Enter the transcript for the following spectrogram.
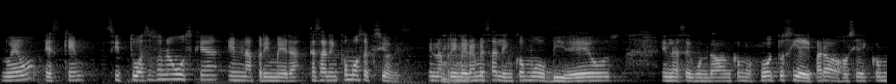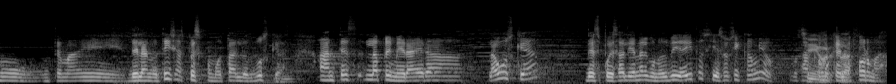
nuevo? Es que si tú haces una búsqueda en la primera, te salen como secciones. En la primera me salen como videos, en la segunda van como fotos y ahí para abajo sí hay como un tema de, de las noticias, pues como tal, las búsquedas. Antes la primera era la búsqueda, después salían algunos videitos y eso sí cambió, o sea, como que la forma.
